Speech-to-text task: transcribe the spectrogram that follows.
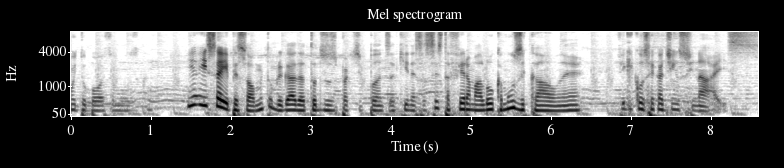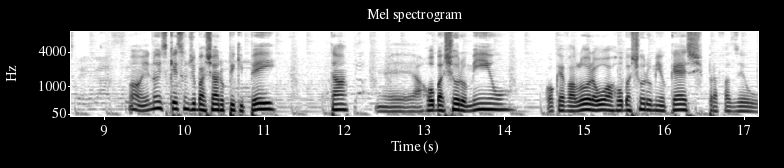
Muito boa essa música. E é isso aí, pessoal. Muito obrigado a todos os participantes aqui nessa sexta-feira maluca musical, né? Fique com os recadinhos finais. Bom, e não esqueçam de baixar o PicPay, tá? É, arroba choruminho, qualquer valor, ou arroba choruminhocast pra fazer o,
